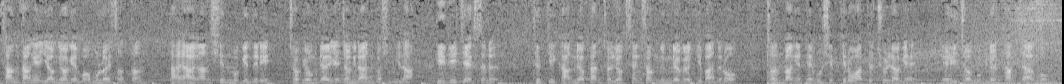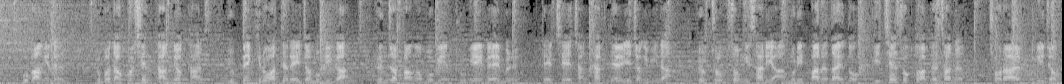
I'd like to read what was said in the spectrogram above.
상상의 영역에 머물러 있었던 다양한 신무기들이 적용될 예정이라는 것입니다. DDGX는 특히 강력한 전력 생성 능력을 기반으로 전방에 150kW 출력의 레이저 무기를 탑재하고 후방에는 그보다 훨씬 강력한 600kW 레이저 무기가 근접 방어 무기인 두 개의 램을 대체해 장착될 예정입니다. 극초음속 미사일이 아무리 빠르다 해도 빛의 속도 앞에서는 초라할 뿐이죠.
